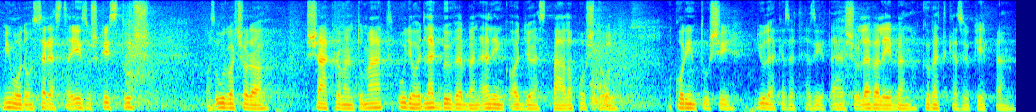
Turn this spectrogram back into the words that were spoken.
mi módon szerezte Jézus Krisztus az úrvacsora sákramentumát, úgy, ahogy legbővebben elénk adja ezt Pál apostol a korintusi gyülekezethez írt első levelében következőképpen.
